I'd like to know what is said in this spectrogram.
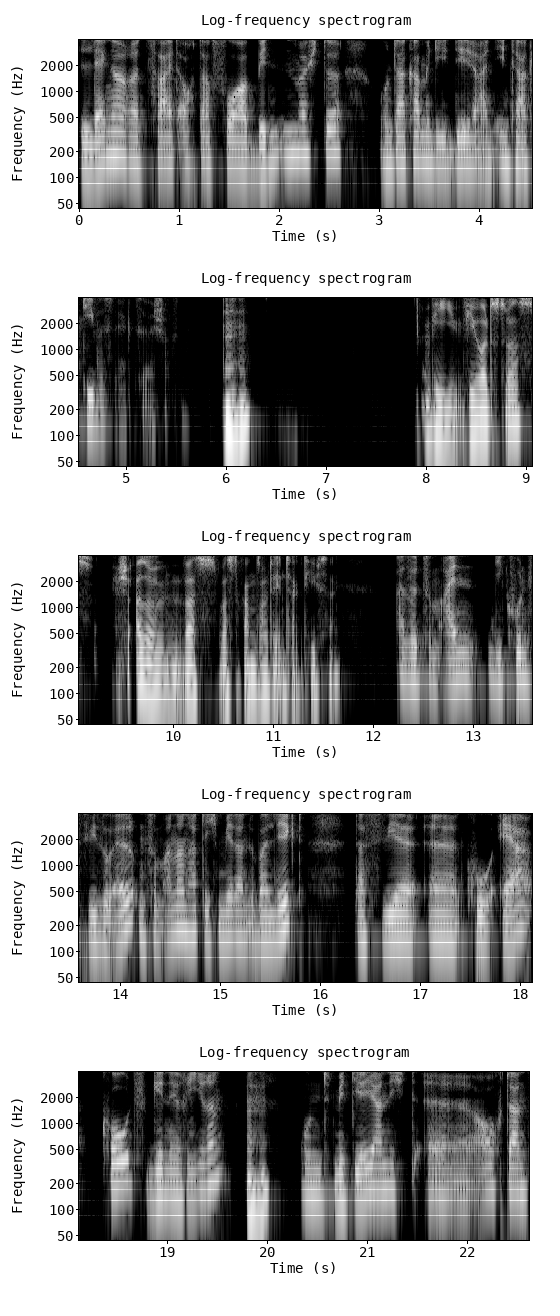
längere Zeit auch davor binden möchte. Und da kam mir die Idee, ein interaktives Werk zu erschaffen. Mhm. Wie, wie wolltest du das? Also, was, was dran sollte interaktiv sein? Also zum einen die Kunst visuell und zum anderen hatte ich mir dann überlegt, dass wir äh, QR-Codes generieren Mhm. und mit dir ja nicht äh, auch dann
